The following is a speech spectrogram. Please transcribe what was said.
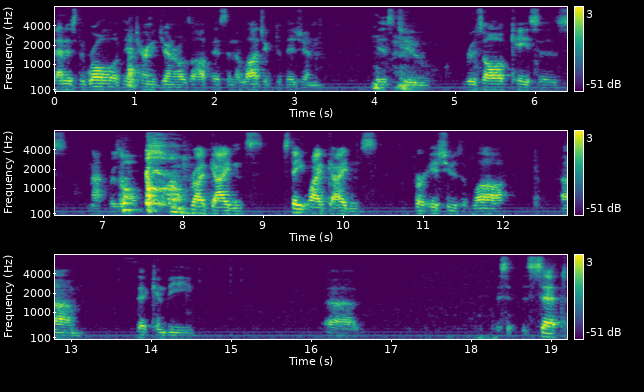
that is the role of the Attorney General's office and the Logic Division is to resolve cases, not resolve, provide guidance, statewide guidance for issues of law um, that can be uh, set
